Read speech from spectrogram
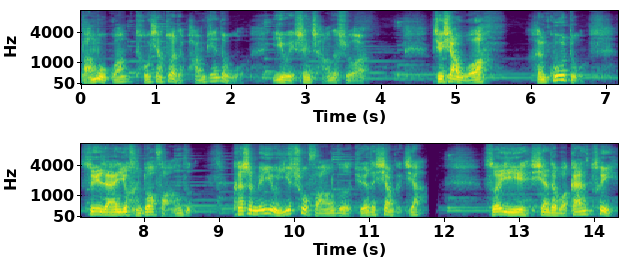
把目光投向坐在旁边的我，意味深长地说：“就像我，很孤独。”虽然有很多房子，可是没有一处房子觉得像个家，所以现在我干脆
